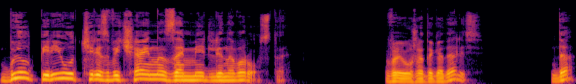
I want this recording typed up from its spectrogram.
был период чрезвычайно замедленного роста. Вы уже догадались? Да.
